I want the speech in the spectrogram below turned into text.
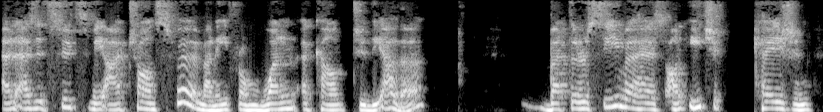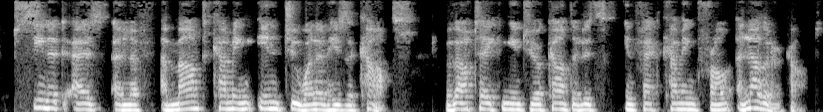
and as it suits me, I transfer money from one account to the other. But the receiver has on each occasion seen it as an amount coming into one of his accounts without taking into account that it's in fact coming from another account.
